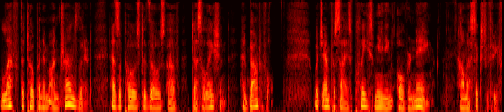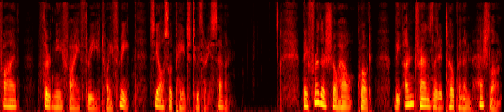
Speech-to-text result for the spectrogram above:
left the toponym untranslated as opposed to those of desolation and bountiful, which emphasize place meaning over name. Alma 63.5, 3 Nephi 3.23. See also page 237. They further show how, quote, the untranslated toponym Heshlon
